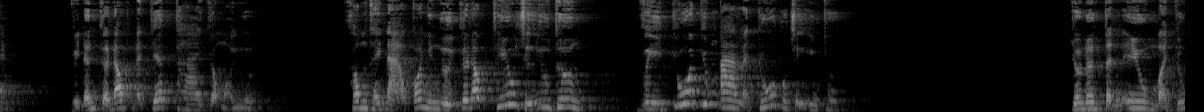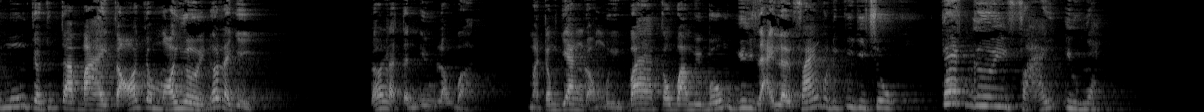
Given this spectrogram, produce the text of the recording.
vì đấng cơ đốc đã chết thai cho mọi người. Không thể nào có những người cơ đốc thiếu sự yêu thương, vì chúa chúng ta là chúa của sự yêu thương cho nên tình yêu mà Chúa muốn cho chúng ta bày tỏ cho mọi người đó là gì? Đó là tình yêu lâu bền. Mà trong gian đoạn 13 câu 34 ghi lại lời phán của Đức Chúa Giêsu, các ngươi phải yêu nhau.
